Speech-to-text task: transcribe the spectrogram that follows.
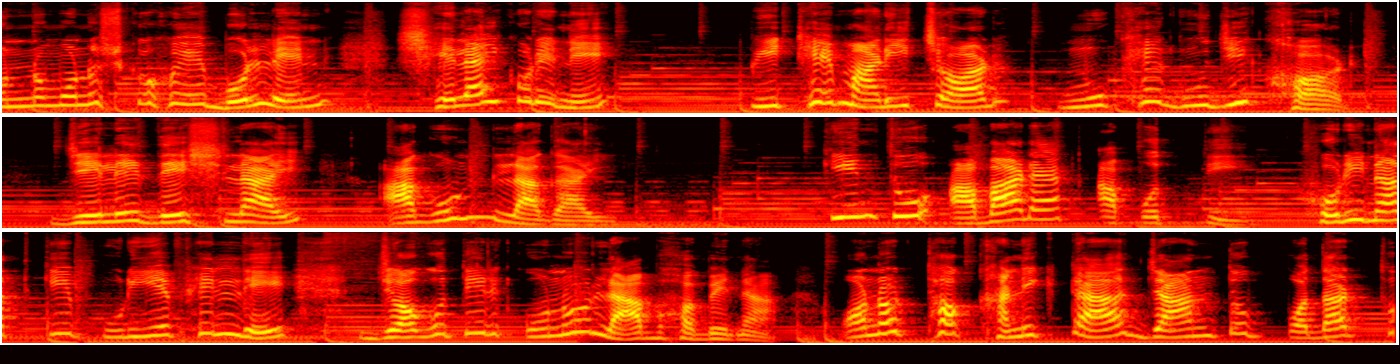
অন্যমনস্ক হয়ে বললেন, সেলাই করে নে পিঠে মারি চর, মুখে গুঁজি খড়, জেলে দেশলাই আগুন লাগাই। কিন্তু আবার এক আপত্তি, হরিনাথকে পুড়িয়ে ফেললে জগতের কোনো লাভ হবে না। অনর্থক খানিকটা জান্ত পদার্থ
